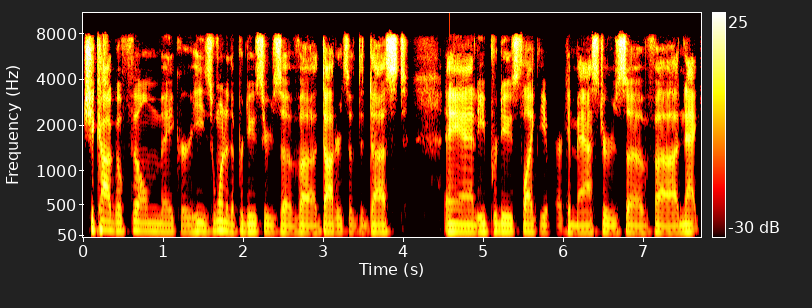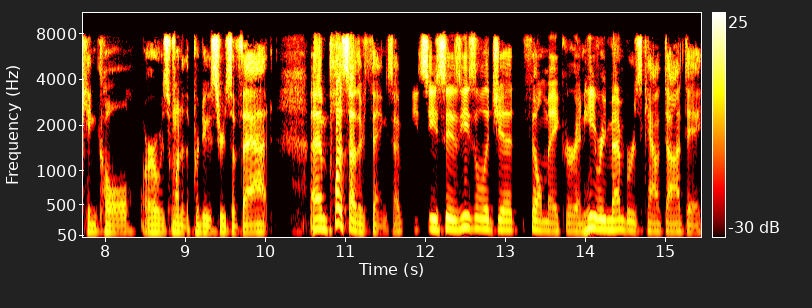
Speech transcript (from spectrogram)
Chicago filmmaker. He's one of the producers of uh, Daughters of the Dust, and he produced like the American Masters of uh, Nat King Cole, or was one of the producers of that, and plus other things. I mean, he's, he's he's a legit filmmaker, and he remembers Count Dante.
